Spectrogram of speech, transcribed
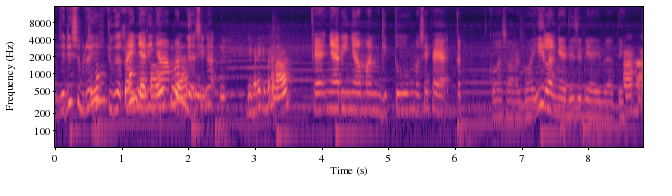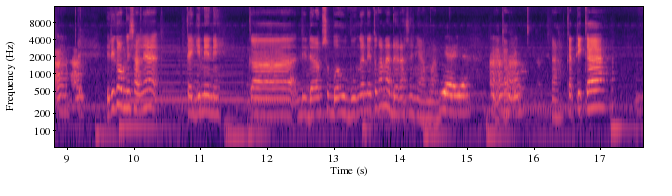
jadi sebenarnya juga kayak nyari nyaman ya, nggak si- sih kak gimana gimana kayak nyari nyaman gitu maksudnya kayak ke gua suara gue hilang ya di sini ya berarti ah, ah, ah. jadi kalau misalnya kayak gini nih ke di dalam sebuah hubungan itu kan ada rasa nyaman iya iya Ya kan? ah. nah ketika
